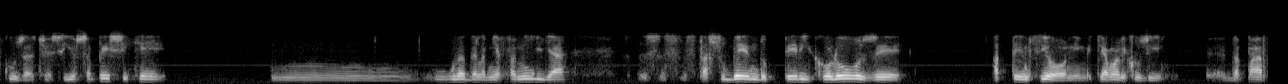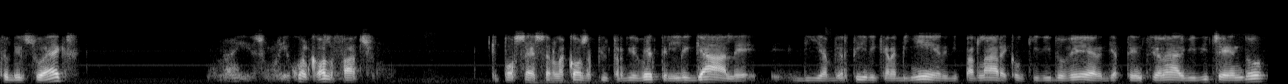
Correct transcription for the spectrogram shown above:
scusa, cioè, se io sapessi che mh, mm, una della mia famiglia sta subendo pericolose attenzioni, mettiamole così, eh, da parte del suo ex, ma io, insomma, io qualcosa faccio, che possa essere la cosa più, tra virgolette, legale di avvertire i carabinieri, di parlare con chi di dovere, di attenzionarvi dicendo,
